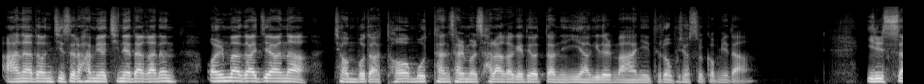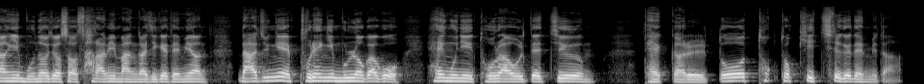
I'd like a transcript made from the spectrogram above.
안 하던 짓을 하며 지내다가는 얼마 가지 않아 전보다 더 못한 삶을 살아가게 되었다는 이야기들 많이 들어보셨을 겁니다. 일상이 무너져서 사람이 망가지게 되면 나중에 불행이 물러가고 행운이 돌아올 때쯤 대가를 또 톡톡히 치르게 됩니다.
